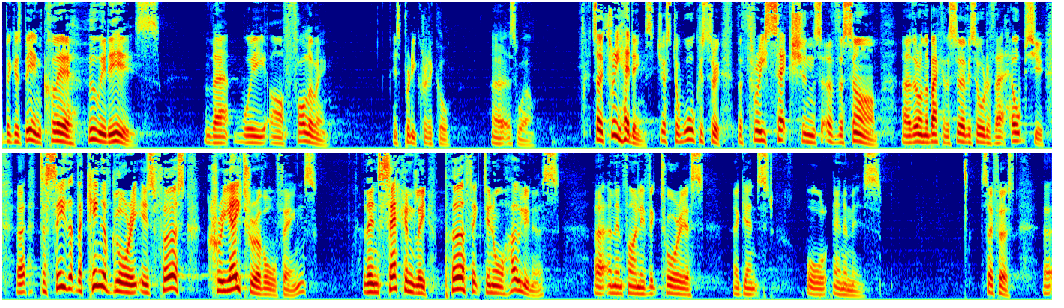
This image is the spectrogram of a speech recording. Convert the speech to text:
Because being clear who it is that we are following is pretty critical uh, as well. So, three headings just to walk us through the three sections of the psalm. Uh, they're on the back of the service order if that helps you. Uh, to see that the King of glory is first creator of all things, then secondly, perfect in all holiness, uh, and then finally, victorious against all enemies. So, first, uh,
